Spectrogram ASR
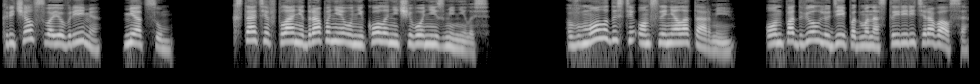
кричал в свое время, Миацум. Кстати, в плане драпания у Никола ничего не изменилось. В молодости он слинял от армии. Он подвел людей под монастырь и ретировался,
